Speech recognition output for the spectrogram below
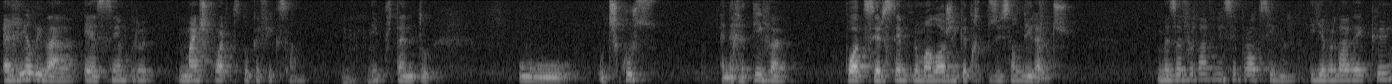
A realidade é sempre mais forte do que a ficção. E, portanto, o, o discurso, a narrativa, pode ser sempre numa lógica de reposição de direitos. Mas a verdade vem sempre ao de cima. E a verdade é que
